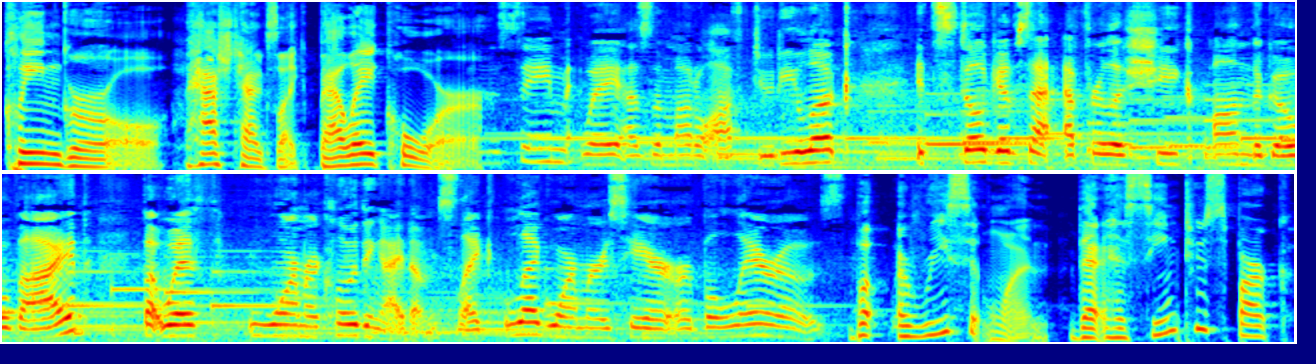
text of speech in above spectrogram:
clean girl, hashtags like ballet core. The same way as the model off duty look, it still gives that effortless chic on the go vibe, but with warmer clothing items like leg warmers here or boleros. But a recent one that has seemed to spark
